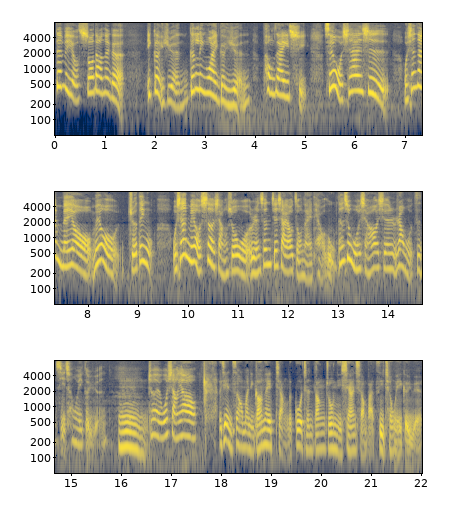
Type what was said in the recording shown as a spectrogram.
David 有说到那个。一个圆跟另外一个圆碰在一起，所以我现在是，我现在没有没有决定，我现在没有设想说我人生接下来要走哪一条路，但是我想要先让我自己成为一个圆，嗯，对，我想要，而且你知道吗？你刚刚在讲的过程当中，你现在想把自己成为一个圆，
